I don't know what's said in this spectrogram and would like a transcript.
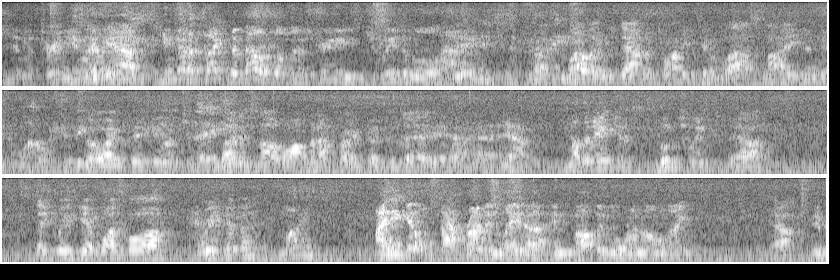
In the trees, You I guess. you gotta tighten the belt on those trees, and squeeze them a little hard. Uh, Well, it was down to twenty-two last night, Wow, it should be. so I figured, today. but it's not warming up very good today. Uh, Yeah, Mother Nature, mood swings, Yeah. Think we can get one more week of it? mine. I think it'll stop running later and probably will run all night. Yeah. If,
